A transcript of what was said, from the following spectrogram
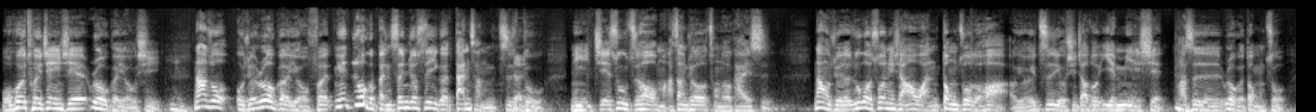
我会推荐一些 Rogue 游戏。嗯，那如果我觉得 Rogue 有分，因为 Rogue 本身就是一个单场的制度，你结束之后马上就从头开始。那我觉得如果说你想要玩动作的话，有一支游戏叫做《湮灭线》，它是 Rogue 动作。嗯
